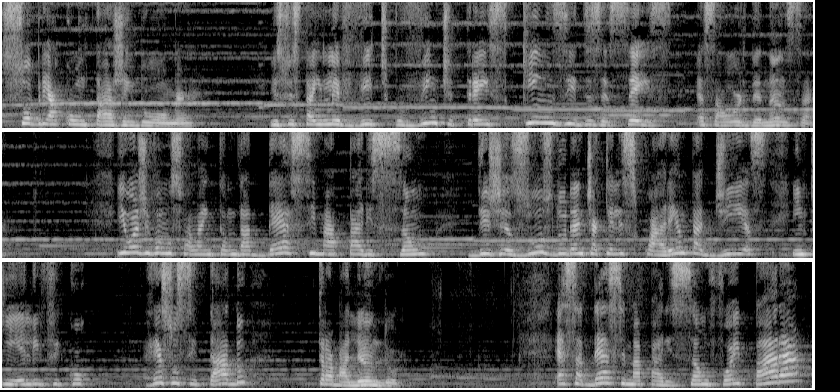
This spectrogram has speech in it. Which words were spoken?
sobre a contagem do Homer. Isso está em Levítico 23, 15 e 16, essa ordenança. E hoje vamos falar então da décima aparição de Jesus durante aqueles 40 dias em que ele ficou ressuscitado trabalhando. Essa décima aparição foi para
